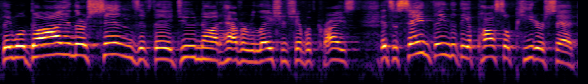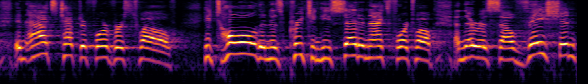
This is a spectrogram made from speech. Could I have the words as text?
They will die in their sins if they do not have a relationship with Christ. It's the same thing that the Apostle Peter said in Acts chapter 4, verse 12. He told in his preaching, he said in Acts 4:12, and there is salvation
